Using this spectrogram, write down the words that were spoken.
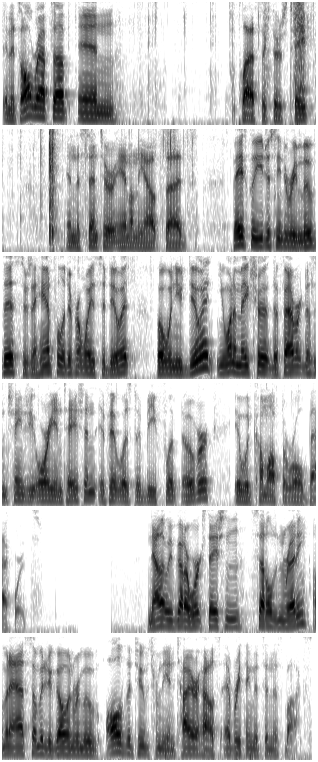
and it's all wrapped up in plastic. There's tape in the center and on the outsides. Basically, you just need to remove this. There's a handful of different ways to do it, but when you do it, you want to make sure that the fabric doesn't change the orientation. If it was to be flipped over, it would come off the roll backwards. Now that we've got our workstation settled and ready, I'm going to ask somebody to go and remove all of the tubes from the entire house, everything that's in this box.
